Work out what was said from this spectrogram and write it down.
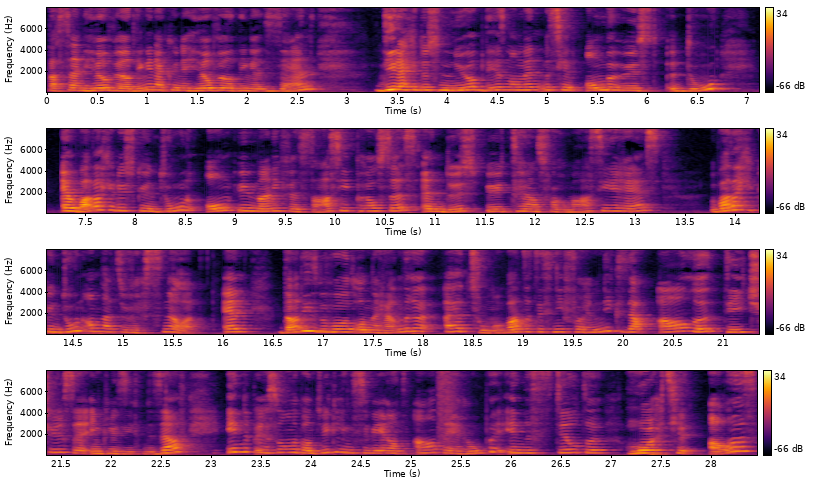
dat zijn heel veel dingen. Dat kunnen heel veel dingen zijn. Die dat je dus nu op deze moment misschien onbewust doet. En wat dat je dus kunt doen om je manifestatieproces en dus je transformatiereis, wat dat je kunt doen om dat te versnellen. En dat is bijvoorbeeld onder andere uitzoomen. Want het is niet voor niks dat alle teachers, inclusief mezelf, in de persoonlijke ontwikkelingswereld altijd roepen: in de stilte hoort je alles.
